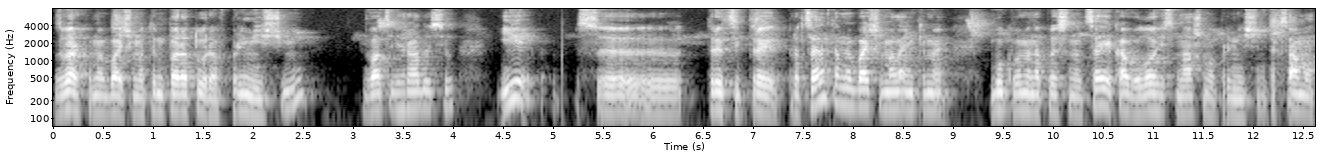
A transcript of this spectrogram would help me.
Зверху ми бачимо температура в приміщенні 20 градусів. І з е, 33% ми бачимо маленькими буквами написано, це яка вологість в нашому приміщенні. Так само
